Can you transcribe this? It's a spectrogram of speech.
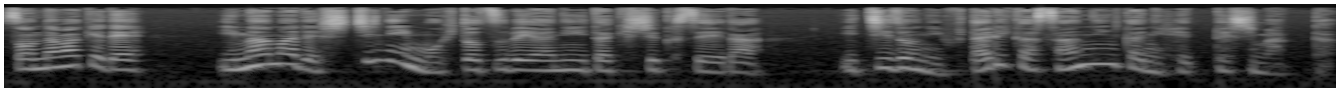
そんなわけで今まで7人も一つ部屋にいた寄宿生が一度に2人か3人かに減ってしまった。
